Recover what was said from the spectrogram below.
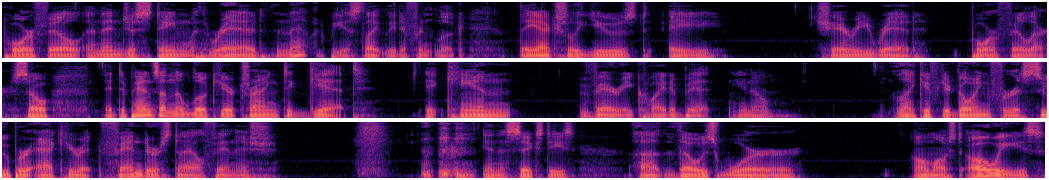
pore fill and then just stain with red, then that would be a slightly different look. They actually used a cherry red pore filler. So it depends on the look you're trying to get. It can vary quite a bit, you know. Like if you're going for a super accurate Fender style finish in the 60s, uh, those were almost always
